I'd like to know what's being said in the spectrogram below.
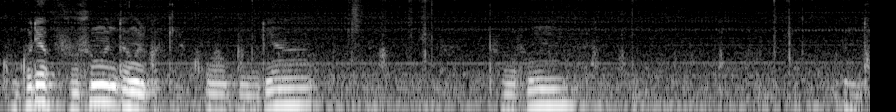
고구려 부흥운동을 볼게요. 고구려 부흥 운동.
